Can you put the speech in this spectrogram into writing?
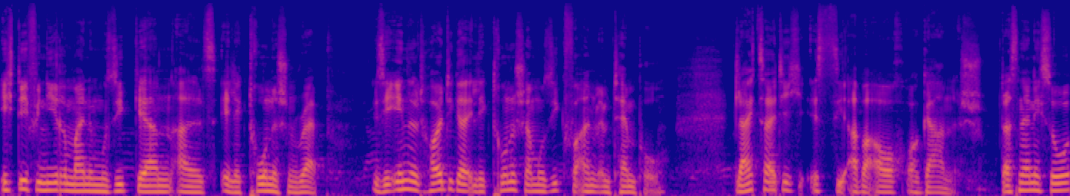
Ich definiere meine Musik gern als elektronischen Rap. Sie ähnelt heutiger elektronischer Musik vor allem im Tempo. Gleichzeitig ist sie aber auch organisch. Das nenne ich so,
